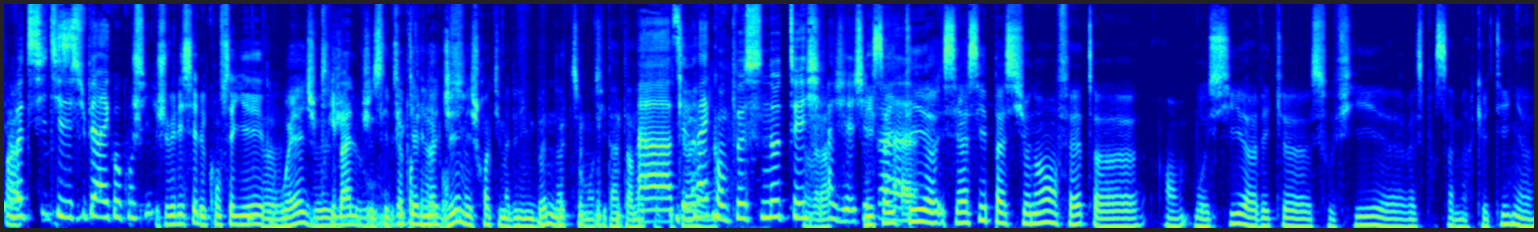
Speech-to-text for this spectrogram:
Votre site, il est super éco-conçu. Je vais laisser le conseiller euh, ouais, je, tribal. Je, sais plus quelle note j'ai, mais je crois que tu m'as donné une bonne note sur mon site internet. Ah, c'est vrai qu'on peut se noter. Ah, ça a été, c'est assez passionnant en fait. Moi aussi avec Sophie, responsable marketing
